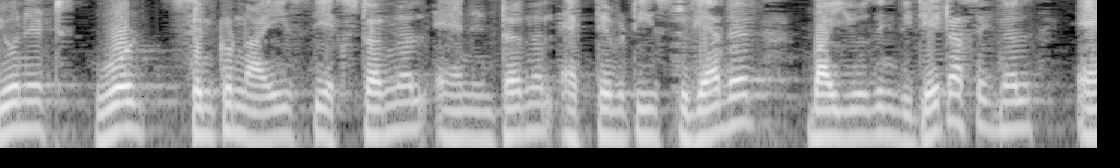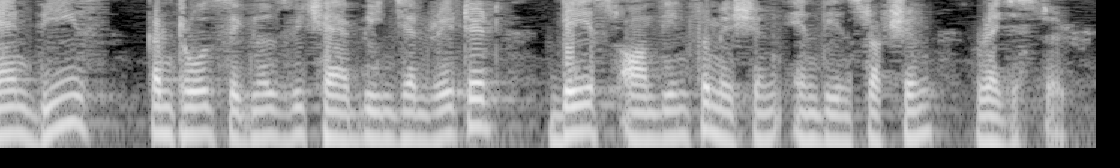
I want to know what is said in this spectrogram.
unit would synchronize the external and internal activities together by using the data signal, and these control signals which have been generated based on the information in the instruction register.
